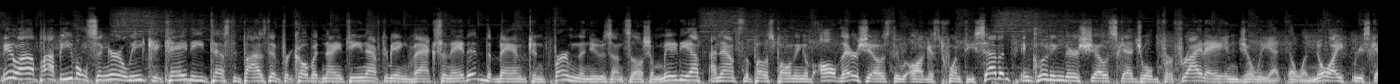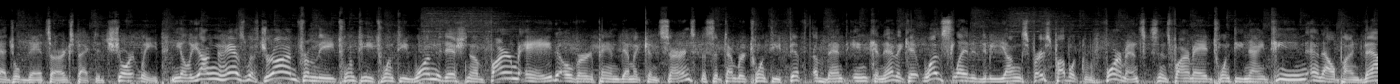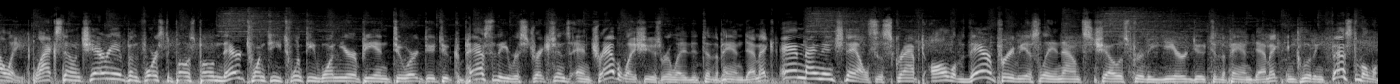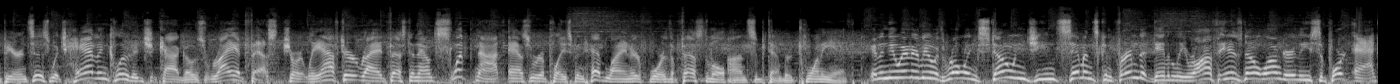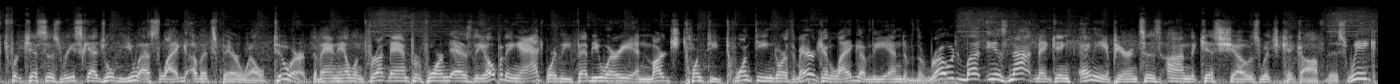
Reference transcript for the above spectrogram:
Meanwhile, Pop Evil singer Leigh Kakaty tested positive for COVID 19 after being vaccinated. The band confirmed the news on social media, announced the postponing of all their shows through August 27th, including their show scheduled for Friday in Joliet, Illinois. Rescheduled dates are expected shortly. Neil Young has withdrawn from the 2021 edition of Farm Aid over pandemic concerns. The September 25th event in Connecticut was slated to be Young's first public performance since Farm Aid 2019 and Alpine Valley. Black Stone Cherry have been forced to postpone their 2021 European tour due to capacity restrictions and travel issues related to the pandemic. And Nine Inch Nails has scrapped all of their previously announced shows for the year due to the pandemic, including festival appearances, which had included Chicago's Riot Fest. Shortly after, Riot Fest announced Slipknot as a replacement headliner for the festival on September 20th. In a new interview with Rolling Stone, Gene Simmons confirmed that David Lee Roth is no longer the support act for Kiss's rescheduled U.S. leg of its farewell tour. The Van Halen frontman performed as the opening act for the February and March 2020 North American leg of the End of the Road, but is not making any appearances on the Kiss shows, which kick off this week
